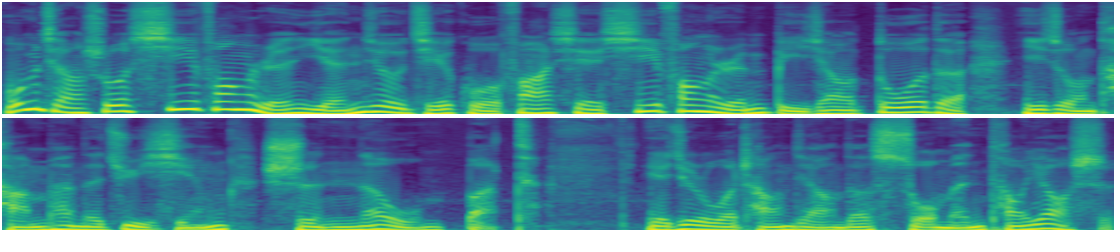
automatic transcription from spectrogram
我们讲说西方人研究结果发现，西方人比较多的一种谈判的句型是 no but，也就是我常讲的锁门掏钥匙。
